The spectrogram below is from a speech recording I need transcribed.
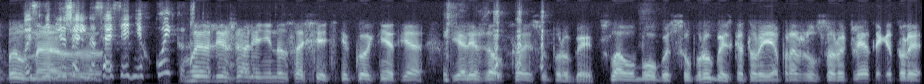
был Вы на... Вы лежали на соседних койках? Мы лежали не на соседних койках, нет, я, я лежал с своей супругой. Слава богу, с супругой, с которой я прожил 40 лет, и которая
